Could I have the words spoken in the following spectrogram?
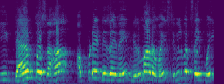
ఈ డ్యాంతో సహా అప్పుడే డిజైన్ అయి నిర్మాణమై సివిల్ వర్క్స్ అయిపోయి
